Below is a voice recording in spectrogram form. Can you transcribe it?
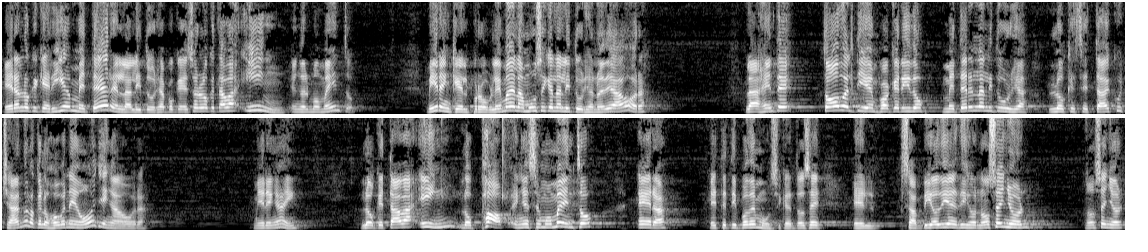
eran lo que querían meter en la liturgia, porque eso era lo que estaba in en el momento. Miren que el problema de la música en la liturgia no es de ahora. La gente todo el tiempo ha querido meter en la liturgia lo que se está escuchando, lo que los jóvenes oyen ahora. Miren ahí. Lo que estaba in, lo pop en ese momento, era este tipo de música. Entonces, el San Pío X dijo, no señor, no señor.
